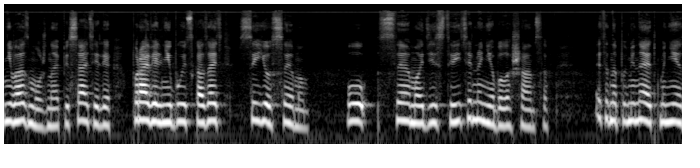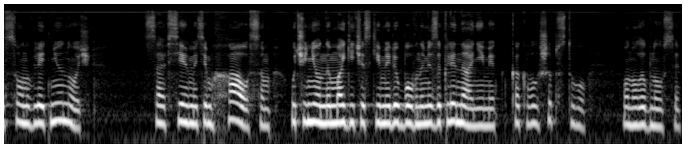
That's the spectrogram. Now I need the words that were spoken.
невозможно описать, или правильнее будет сказать «с ее Сэмом». У Сэма действительно не было шансов. Это напоминает мне сон в летнюю ночь. Со всем этим хаосом, учиненным магическими любовными заклинаниями, как волшебство. Он улыбнулся.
